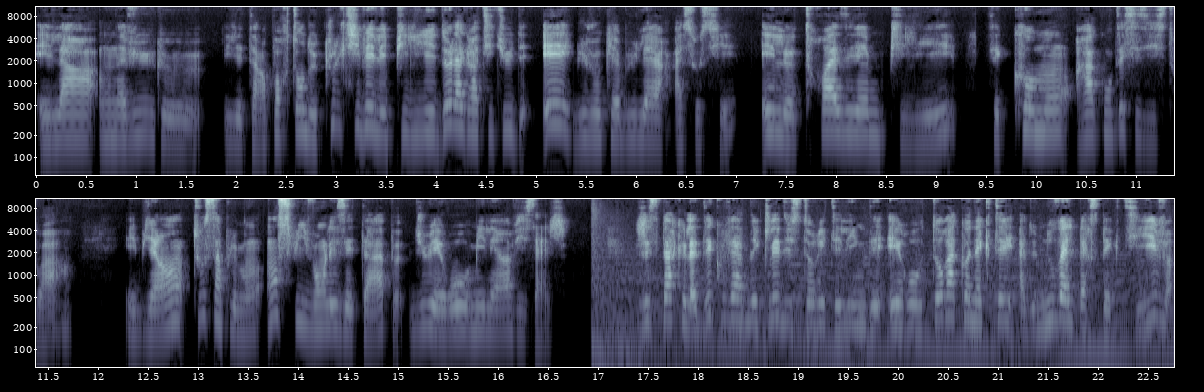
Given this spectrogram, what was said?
Et là, on a vu qu'il était important de cultiver les piliers de la gratitude et du vocabulaire associé. Et le troisième pilier, comment raconter ces histoires? Eh bien, tout simplement en suivant les étapes du héros aux mille et un visages. J'espère que la découverte des clés du storytelling des héros t'aura connecté à de nouvelles perspectives.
